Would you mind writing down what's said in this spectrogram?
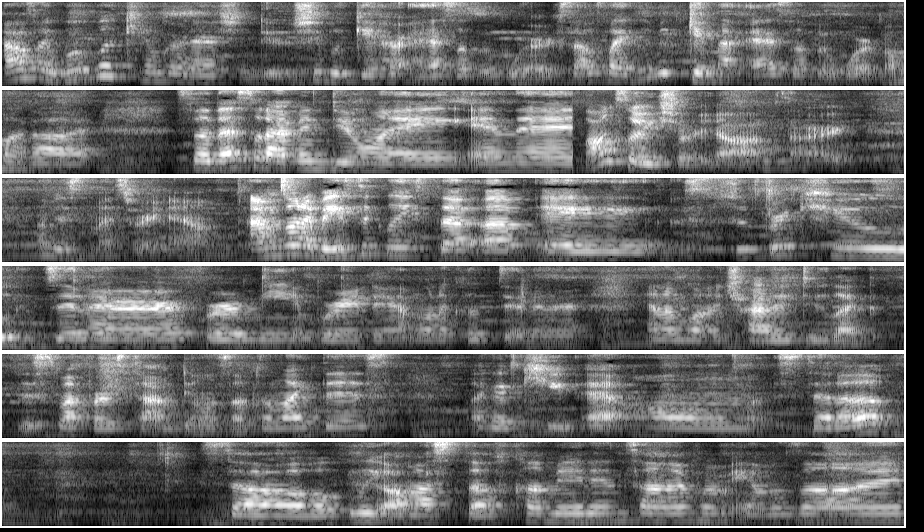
I was like, what would Kim Kardashian do? She would get her ass up and work. So I was like, let me get my ass up and work. Oh my God. So that's what I've been doing. And then, long story short, y'all, I'm sorry. I'm just a mess right now. I'm gonna basically set up a super cute dinner for me and Brandon. I'm gonna cook dinner and I'm gonna try to do like, this is my first time doing something like this. Like a cute at home setup. So hopefully all my stuff come in in time from Amazon.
